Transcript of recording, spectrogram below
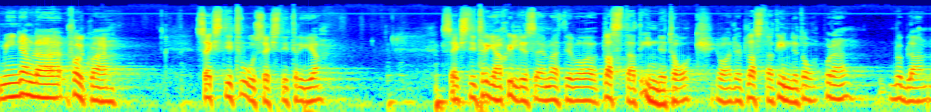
min gamla folkvagn 62-63 63 skilde sig med att det var plastat innertak. Jag hade plastat innertak på den bubblan.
